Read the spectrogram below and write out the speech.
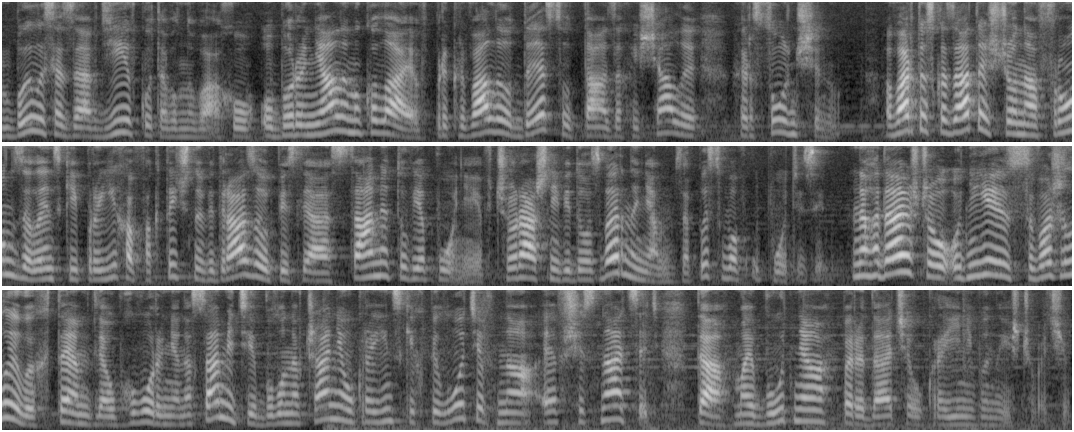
билися за Авдіївку та Волноваху, обороняли Миколаїв, прикривали Одесу та захищали Херсонщину. Варто сказати, що на фронт Зеленський приїхав фактично відразу після саміту в Японії. Вчорашнє відеозвернення записував у потязі. Нагадаю, що однією з важливих тем для обговорення на саміті було навчання українських пілотів на F-16 та майбутня передача Україні винищувачів.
